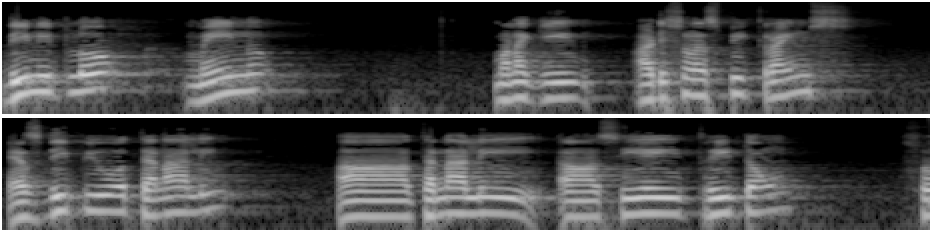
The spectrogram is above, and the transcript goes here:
దీనిట్లో మెయిన్ మనకి additional SP crimes SDPO Tenali Tenali CI three town so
